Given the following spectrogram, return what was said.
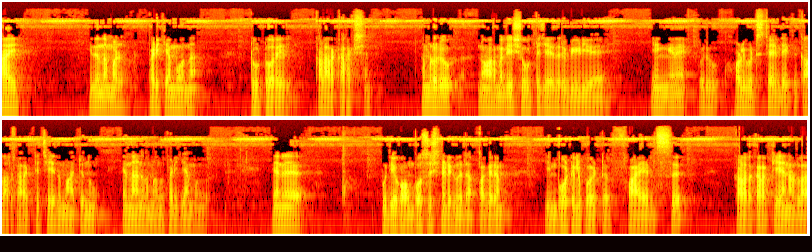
ഹായ്. ഇന്ന് നമ്മൾ പഠിക്കാൻ പോകുന്ന ട്യൂട്ടോറിയൽ കളർ കറക്ഷൻ നമ്മളൊരു നോർമലി ഷൂട്ട് ചെയ്തൊരു വീഡിയോയെ എങ്ങനെ ഒരു ഹോളിവുഡ് സ്റ്റൈലിലേക്ക് കളർ കറക്റ്റ് ചെയ്ത് മാറ്റുന്നു എന്നാണ് നമ്മളിന്ന് പഠിക്കാൻ പോകുന്നത്. ഞാൻ പുതിയ കോമ്പോസിഷൻ എടുക്കുന്നില്ല. പകരം ഇമ്പോർട്ടിൽ പോയിട്ട് ഫയൽസ് കളർ കറക്റ്റ് ചെയ്യാനുള്ള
